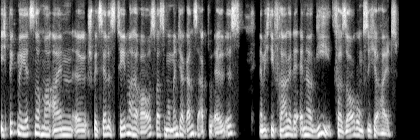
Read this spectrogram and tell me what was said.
ich pick mir jetzt noch mal ein äh, spezielles Thema heraus, was im Moment ja ganz aktuell ist, nämlich die Frage der Energieversorgungssicherheit.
